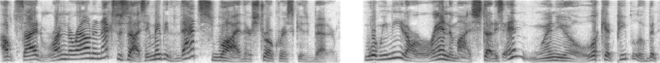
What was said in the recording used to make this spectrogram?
outside running around and exercising. Maybe that's why their stroke risk is better. What we need are randomized studies, and when you look at people who've been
